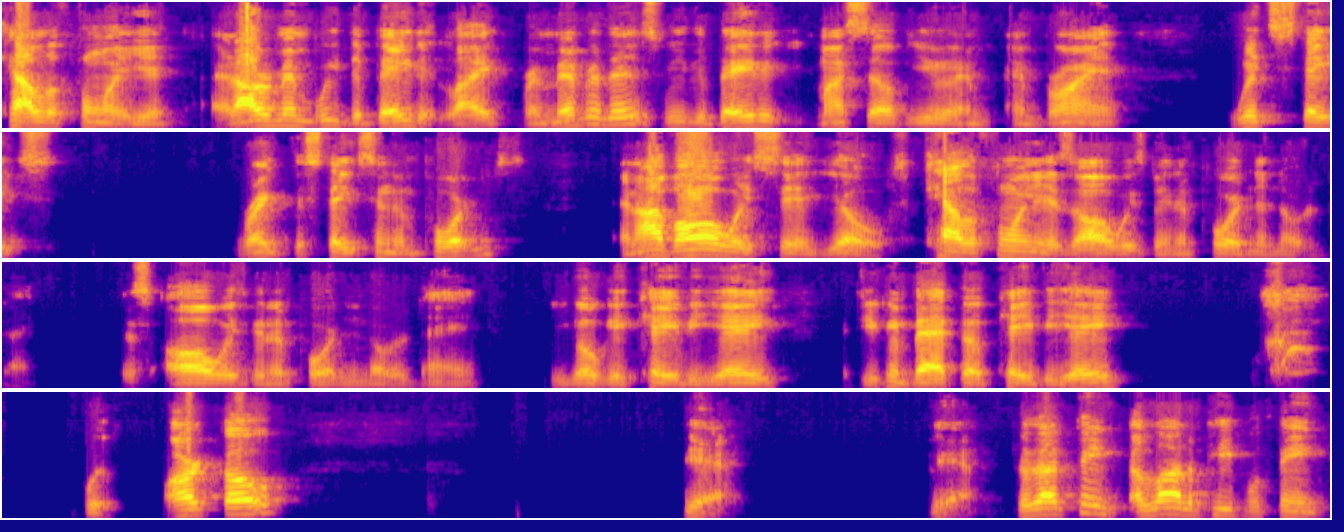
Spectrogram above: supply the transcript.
California, and I remember we debated, like, remember this? We debated, myself, you, and, and Brian, which states rank the states in importance. And I've always said, yo, California has always been important to Notre Dame. It's always been important to Notre Dame. You go get KVA. If you can back up KVA with Arco, yeah. Yeah. Because I think a lot of people think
